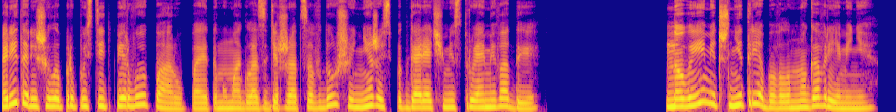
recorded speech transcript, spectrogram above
Рита решила пропустить первую пару, поэтому могла задержаться в душе, нежесть под горячими струями воды. Новый имидж не требовал много времени.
